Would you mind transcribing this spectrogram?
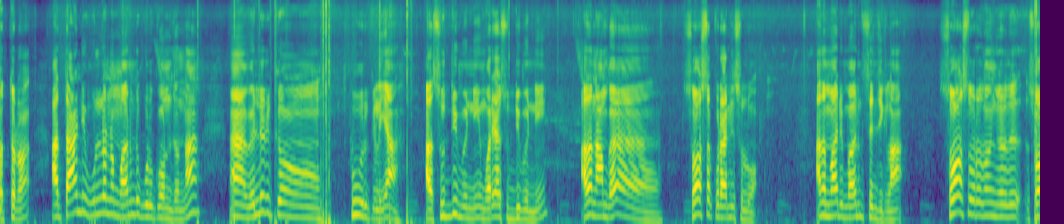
ஒத்தடம் அதை தாண்டி உள்ளே நம்ம மருந்து கொடுக்கணும்னு சொன்னால் வெள்ளரிக்கம் பூ இருக்கு இல்லையா? அதை சுத்தி பண்ணி முறையாக சுத்தி பண்ணி அதை நாம் சோசக்குடாரின்னு சொல்லுவோம். அந்த மாதிரி மருந்து செஞ்சுக்கலாம். சோசுரதங்கிறது சோ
